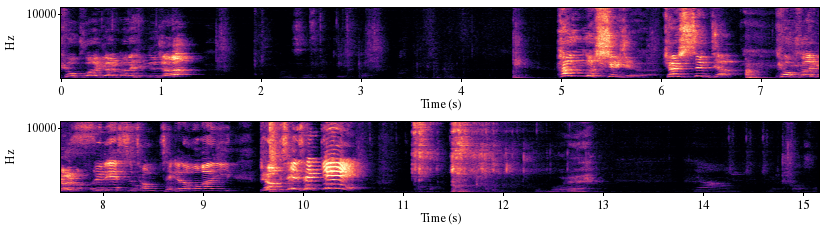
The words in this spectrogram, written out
표 구하기 얼마나 힘든 줄 알아? 병신 새끼. 시리즈 결승전 표 구하기 얼마 3S 정책에 넘어가는 이 병신 새끼! 뭐해? 그냥 예뻐서.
